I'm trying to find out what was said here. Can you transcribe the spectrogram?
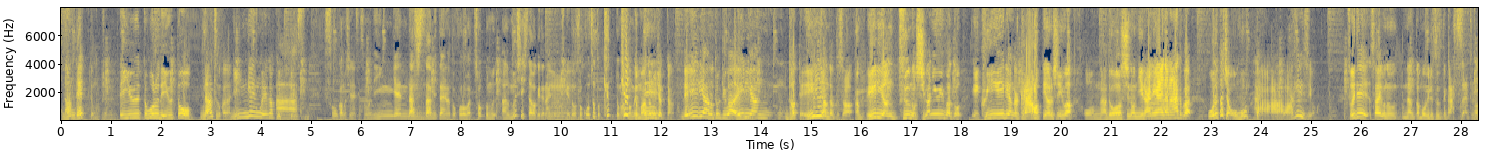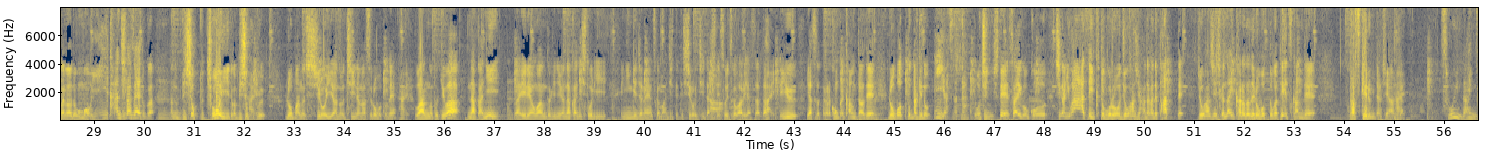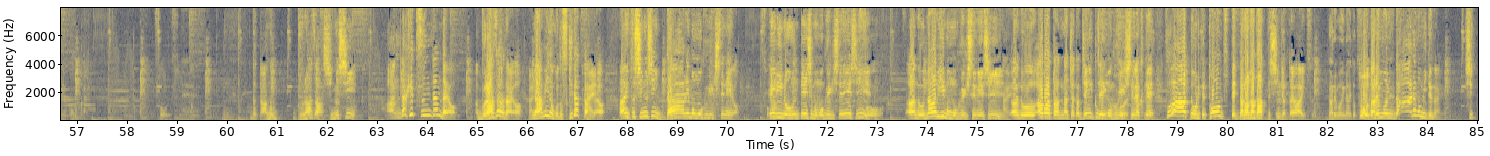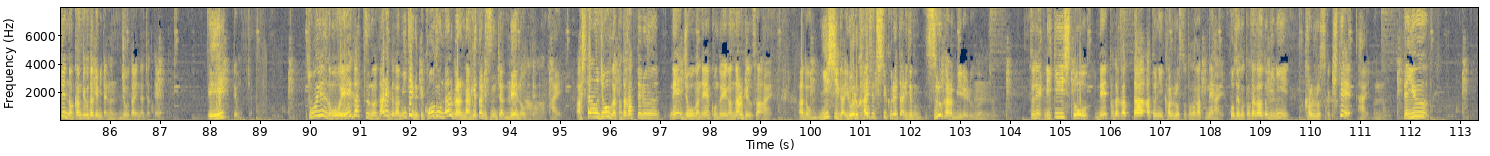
なんで？って思っちゃう。っていうところで言うと、なんつうのかな、人間を描くあっていう。ーそうかもしれないですね。その人間らしさみたいなところはちょっとむあの無視したわけじゃないと思うんですけど、そこをちょっとキュッとまキュとめて。ッとまとめちゃった。んでエイリアンの時はエイリアン、だってエイリアンだってさあエイリアン2のシガニー・ウィーバーとえクイーンエイリアンがガーってやるシーンは女同士の睨み合いだなとか、俺たちは思ったわけですよ、それで最後のなんかモビルスーツでガッサッと戦うとこもいい感じだぜとか、あのビショップ超いいとかビショップ、はい。ロバの白いあの血流すロボットね、はい。ワンの時は中に、エイリアン1の時には中に一人人間じゃないやつが混じってて白い血出してそいつが悪いやつだったっていうやつだったから今回カウンターでロボットだけどいいやつだったってオチにして最後こうシガにわーって行くところを上半身裸でパッて上半身しかない体でロボットが手掴んで助けるみたいなシーンあるじゃん、はいそういうのないんだよ今回。そうですね。だってあのブラザー死ぬシーン。あんだけ積んだんだよ。ブラザーだよ、はい。ナビのこと好きだったんだよ、あいつ死ぬシーン誰も目撃してねえよ。ヘリの運転手も目撃してねえしあのナビも目撃してねえし、はい。あのアバターになっちゃったジェイクもも目撃してなくて、そうですねふわーって降りてトンっつってダダダダって死んじゃったよ、あいつ。誰もいないとこそう誰もい誰も見てない。よ知ってんのは観客だけみたいなうん状態になっちゃって、え？ー、って思っちゃう。そういうのを映画っつうのは誰かが見てるって構造になるから泣けたりすんじゃねえの？って、あーはい。明日のジョーが戦ってるねジョーがね、今度映画になるけどさ、はい。あの西がいろいろ解説してくれたりでもするから見れるわけじゃん、それで力士とね戦った後にカルロスと戦ってね、はい。ホセと戦う時にカルロスが来てはい、うん、っていう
